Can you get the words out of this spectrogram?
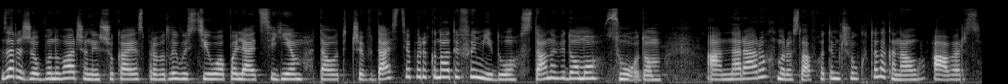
Зараз же обвинувачений шукає справедливості у апеляції. Та от чи вдасться переконати Феміду, стане відомо згодом. Анна Рарох, Мирослав Хотимчук, телеканал Аверс.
